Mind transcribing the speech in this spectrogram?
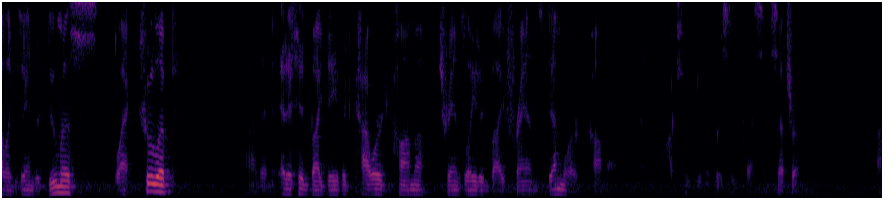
Alexander Dumas, Black Tulip, uh, then edited by David Coward, comma, translated by Franz Demmler, comma, and then Oxford University Press, etc. Uh,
